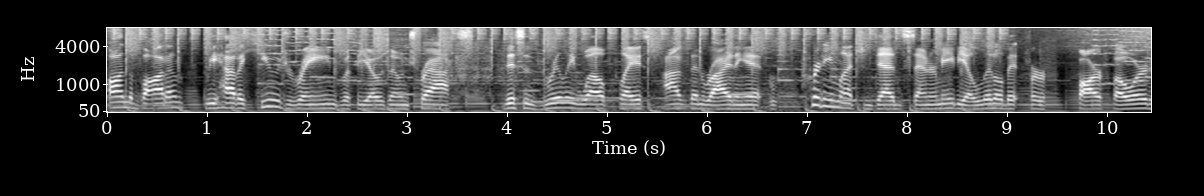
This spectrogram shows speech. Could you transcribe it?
On the bottom, we have a huge range with the Ozone tracks. This is really well placed. I've been riding it pretty much dead center, maybe a little bit for far forward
